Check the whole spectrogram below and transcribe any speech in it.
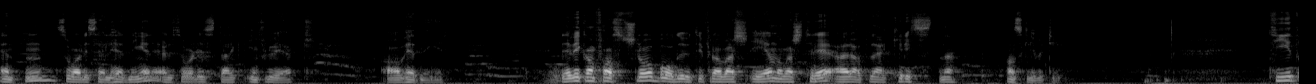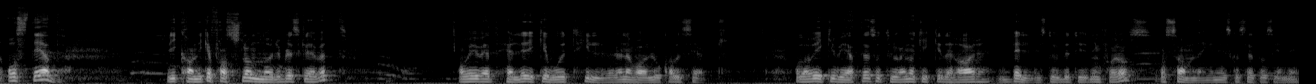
Enten så var de selv hedninger, eller så var de sterkt influert av hedninger. Det vi kan fastslå både ut ifra vers 1 og vers 3, er at det er kristne han skriver til. Tid og sted. Vi kan ikke fastslå når det ble skrevet, og vi vet heller ikke hvor tilhørerne var lokalisert. Og da vi ikke vet det, så tror jeg nok ikke det har veldig stor betydning for oss og sammenhengen vi skal sette oss inn i.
